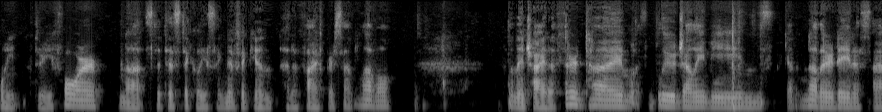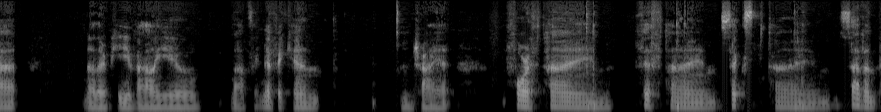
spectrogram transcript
0.34 not statistically significant at a 5% level. Then they try it a third time with blue jelly beans, get another data set, another p-value, not significant, and try it fourth time, fifth time, sixth time, seventh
